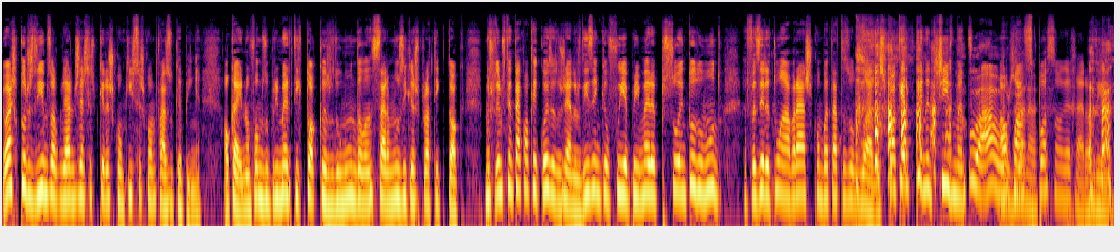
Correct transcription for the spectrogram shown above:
Eu acho que todos devíamos orgulhar-nos destas pequenas conquistas, como faz o Capinha. Ok, não fomos o primeiro TikToker do mundo a lançar músicas para o TikTok, mas podemos tentar qualquer coisa do género. Dizem que eu fui a primeira pessoa em todo o mundo a fazer atum à brás com batatas onduladas. Qualquer pequeno achievement Uau, ao qual se possam agarrar. Obrigada.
